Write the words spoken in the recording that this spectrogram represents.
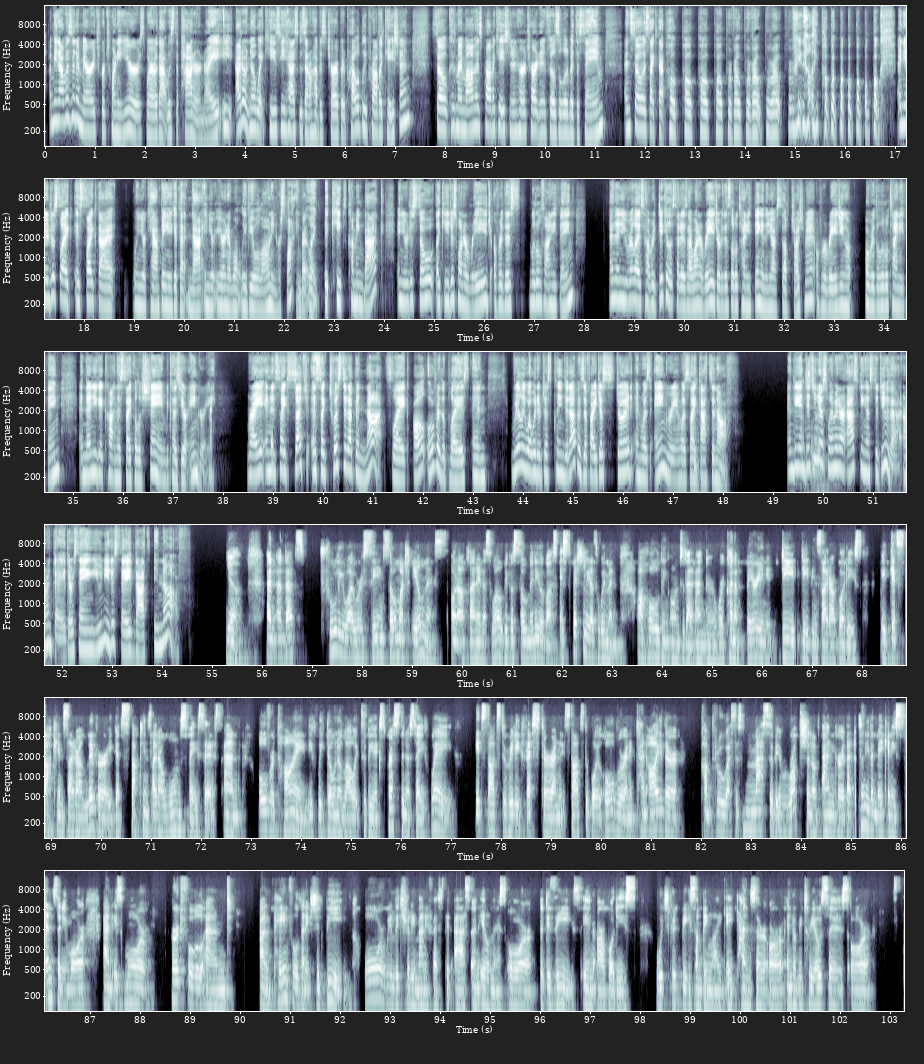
I mean, I was in a marriage for 20 years where that was the pattern, right? He, I don't know what keys he has because I don't have his chart, but probably provocation. So, because my mom has provocation in her chart and it feels a little bit the same. And so it's like that poke, poke, poke, poke, provoke, provoke, provoke, provoke, you know, like poke, poke, poke, poke, poke, poke, poke. And you're just like, it's like that when you're camping, you get that gnat in your ear and it won't leave you alone and you're swatting, but like it keeps coming back and you're just so like you just want to rage over this little tiny thing. And then you realize how ridiculous that is. I want to rage over this little tiny thing. And then you have self judgment over raging over the little tiny thing. And then you get caught in this cycle of shame because you're angry. Right. And it's like such, it's like twisted up in knots, like all over the place. And really what would have just cleaned it up is if I just stood and was angry and was like, that's enough and the indigenous Absolutely. women are asking us to do that, aren't they? They're saying you need to say that's enough. Yeah. And and that's truly why we're seeing so much illness on our planet as well because so many of us especially as women are holding on to that anger we're kind of burying it deep deep inside our bodies it gets stuck inside our liver it gets stuck inside our womb spaces and over time if we don't allow it to be expressed in a safe way it starts to really fester and it starts to boil over and it can either come through as this massive eruption of anger that doesn't even make any sense anymore and is more hurtful and and painful than it should be. Or we literally manifest it as an illness or a disease in our bodies which could be something like a cancer or endometriosis or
